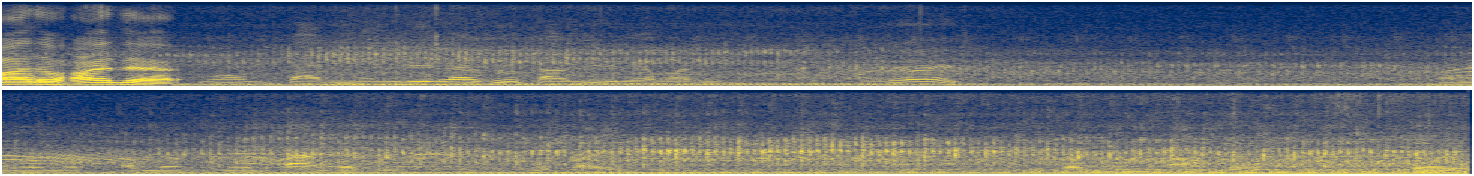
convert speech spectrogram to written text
ว่าตัวหายแต่มองตันมันดีแล้วคือตันนี่แหละบัดนี้เอาเลยเอาเลยทำนั่นมันข้างกันดิเอาไปไปมันข้างบ่เออ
